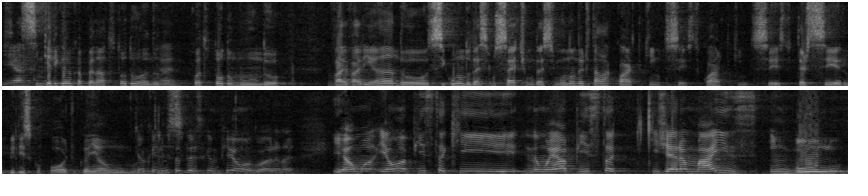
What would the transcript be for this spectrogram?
E é assim que ele ganha o campeonato todo ano, né? Enquanto todo mundo vai variando, segundo, décimo sétimo, décimo nono, ele está lá, quarto, quinto, sexto, quarto, quinto, sexto, terceiro, belisco pódio, ganha uma. Que é o que ele precisa ser campeão agora, né? E é uma, é uma pista que não é a pista que gera mais embolo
